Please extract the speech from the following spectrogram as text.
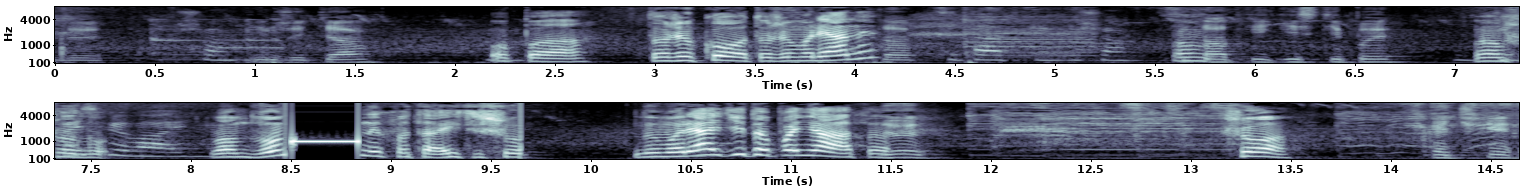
Де? Що? Ін життя, Опа. Тоже в кого? Тоже в Мар'яни? та Цитатки, і що? цитатки, якісь типи. Вам що, Хай дво- співає. вам двом не хватає чи що? Ну, Мар'янки то понятно. Де? Що? Качки.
